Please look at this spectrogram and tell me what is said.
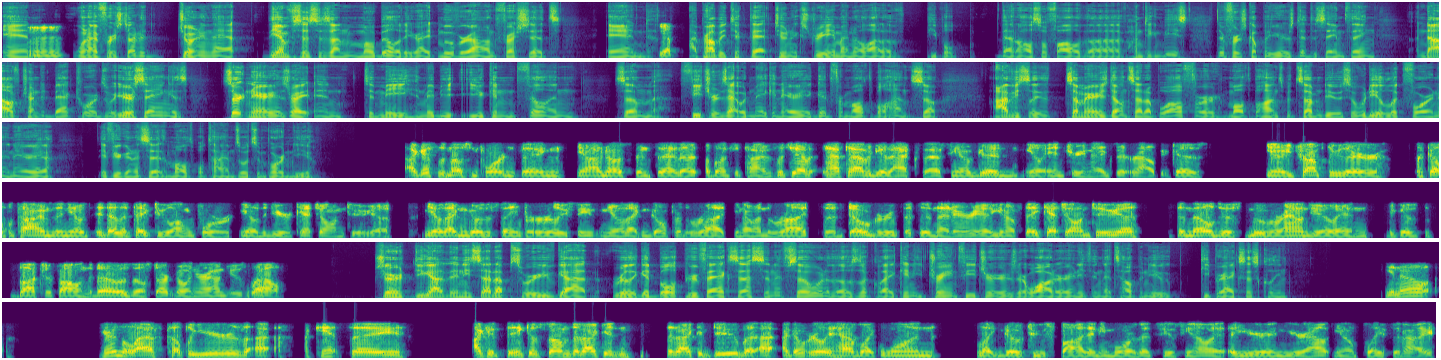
And mm-hmm. when I first started joining that, the emphasis is on mobility, right? Move around, fresh sets. And yep. I probably took that to an extreme. I know a lot of people that also follow the hunting beast. Their first couple years did the same thing. Now I've trended back towards what you're saying is certain areas, right? And to me, and maybe you can fill in some features that would make an area good for multiple hunts. So obviously some areas don't set up well for multiple hunts, but some do. So what do you look for in an area if you're going to sit multiple times? What's important to you? I guess the most important thing, you know, I know it's been said a, a bunch of times, but you have, have to have a good access, you know, good, you know, entry and exit route because, you know, you tromp through there a couple times and, you know, it doesn't take too long before, you know, the deer catch on to you. You know, that can go the same for early season, you know, that can go for the rut, you know, in the rut, the doe group that's in that area, you know, if they catch on to you, then they'll just move around you. And because the bucks are following the does, they'll start going around you as well. Sure. Do you got any setups where you've got really good bulletproof access? And if so, what do those look like? Any terrain features or water, or anything that's helping you keep your access clean? You know, here in the last couple years, I, I can't say I could think of some that I could that I could do, but I, I don't really have like one like go to spot anymore. That's just you know a, a year in year out you know place that I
